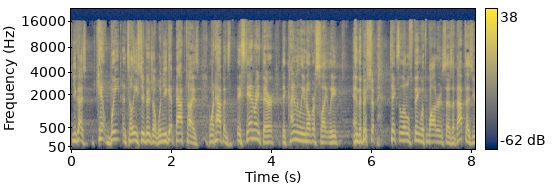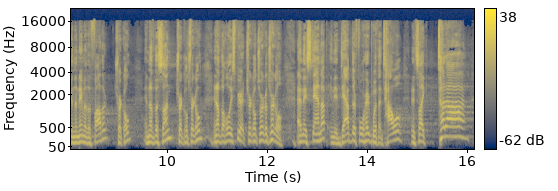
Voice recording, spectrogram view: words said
you guys can't wait until Easter Vigil when you get baptized. And what happens? They stand right there, they kind of lean over slightly, and the bishop takes a little thing with water and says, I baptize you in the name of the Father, trickle, and of the Son, trickle, trickle, and of the Holy Spirit, trickle, trickle, trickle. And they stand up and they dab their forehead with a towel, and it's like, ta da!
